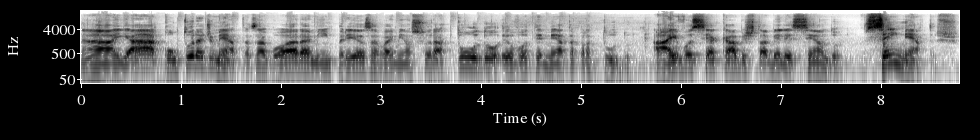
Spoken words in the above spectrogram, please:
Ah, e a ah, cultura de metas. Agora minha empresa vai mensurar tudo, eu vou ter meta para tudo. Aí você acaba estabelecendo 100 metas.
